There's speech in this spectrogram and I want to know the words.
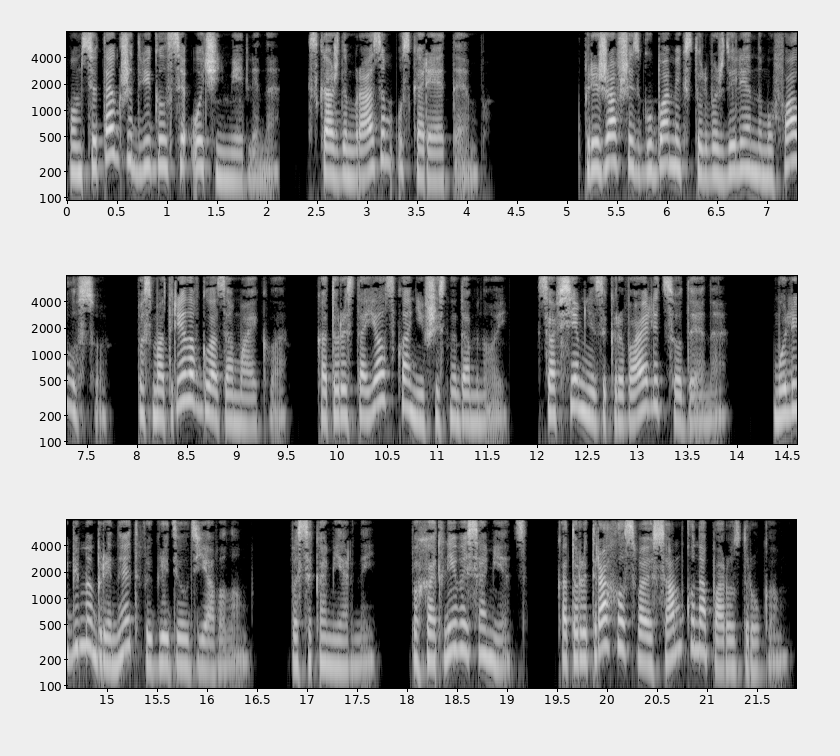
Он все так же двигался очень медленно, с каждым разом ускоряя темп. Прижавшись губами к столь вожделенному фалусу, посмотрела в глаза Майкла, который стоял, склонившись надо мной, совсем не закрывая лицо Дэна. Мой любимый брюнет выглядел дьяволом. Высокомерный, похотливый самец, который трахал свою самку на пару с другом.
